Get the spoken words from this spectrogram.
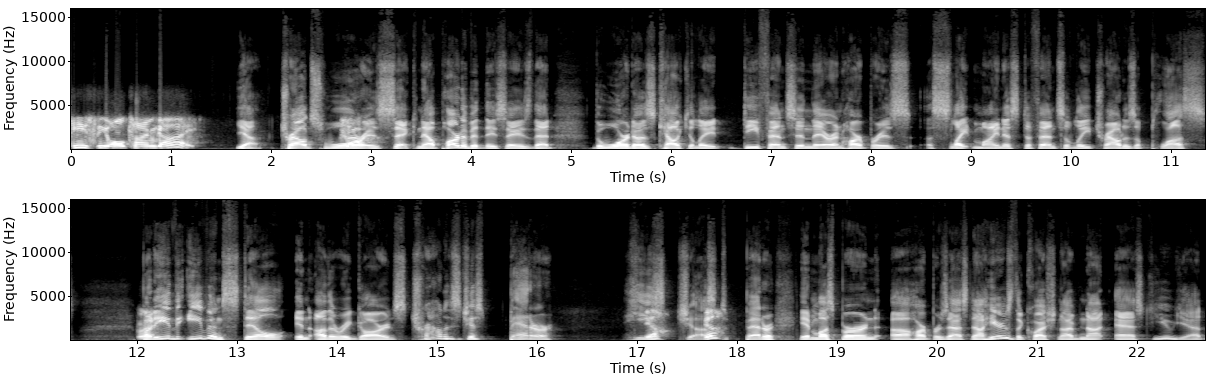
He's the all-time guy. Yeah, Trout's war Trout. is sick. Now, part of it they say is that the war does calculate defense in there, and Harper is a slight minus defensively. Trout is a plus. But even, even still, in other regards, Trout is just better. He's Yeah, just yeah. better. It must burn uh, Harper's ass. Now, here's the question I've not asked you yet.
